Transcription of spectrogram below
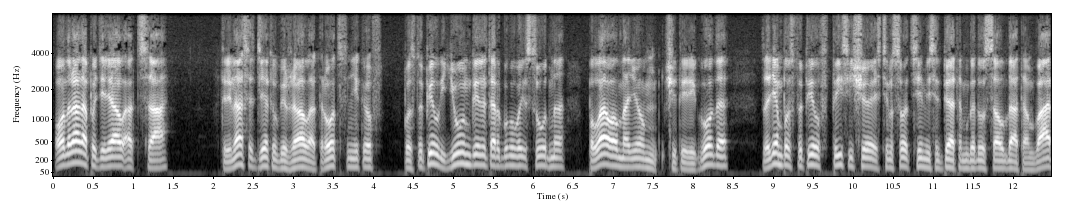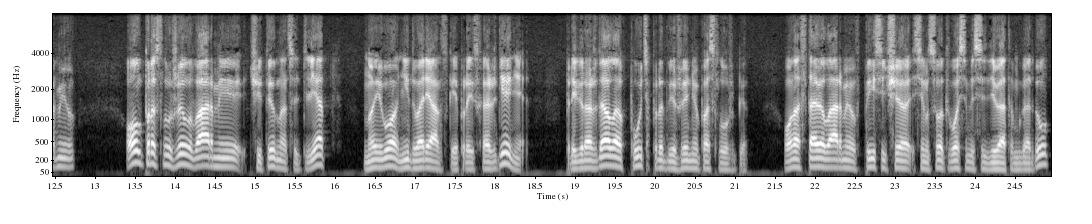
Он рано потерял отца, в 13 лет убежал от родственников, поступил юнгой на торговое судно, плавал на нем 4 года Затем поступил в 1775 году солдатом в армию. Он прослужил в армии 14 лет, но его недворянское происхождение преграждало путь к продвижению по службе. Он оставил армию в 1789 году,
